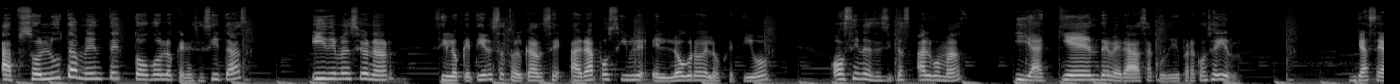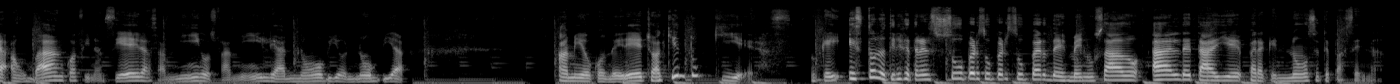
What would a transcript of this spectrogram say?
absolutamente todo lo que necesitas y dimensionar si lo que tienes a tu alcance hará posible el logro del objetivo o si necesitas algo más y a quién deberás acudir para conseguirlo. Ya sea a un banco, a financieras, amigos, familia, novio, novia, amigo con derecho, a quien tú quieras. Esto lo tienes que tener súper, súper, súper desmenuzado al detalle para que no se te pase nada.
